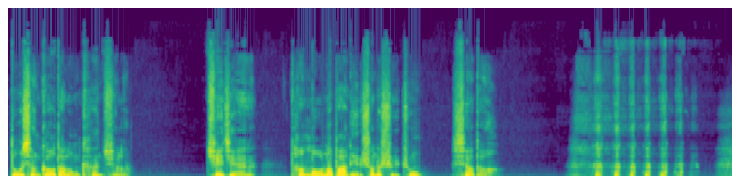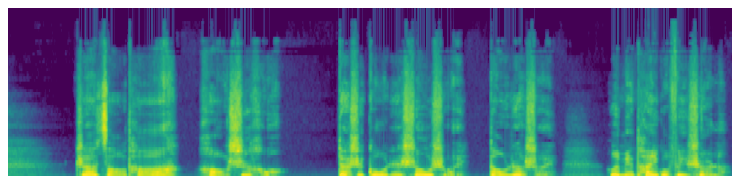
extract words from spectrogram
都向高大龙看去了，却见他抹了把脸上的水珠，笑道：“这澡堂好是好，但是古人烧水倒热水，未免太过费事儿了。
